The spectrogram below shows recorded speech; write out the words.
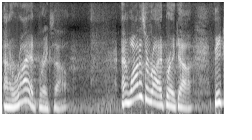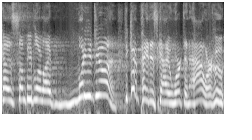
And a riot breaks out. And why does a riot break out? Because some people are like, what are you doing? You can't pay this guy who worked an hour, who,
